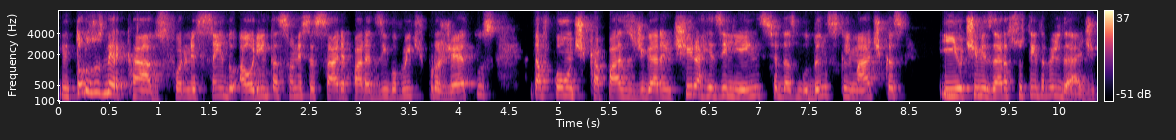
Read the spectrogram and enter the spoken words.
em todos os mercados, fornecendo a orientação necessária para desenvolvimento de projetos da fonte capazes de garantir a resiliência das mudanças climáticas e otimizar a sustentabilidade.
